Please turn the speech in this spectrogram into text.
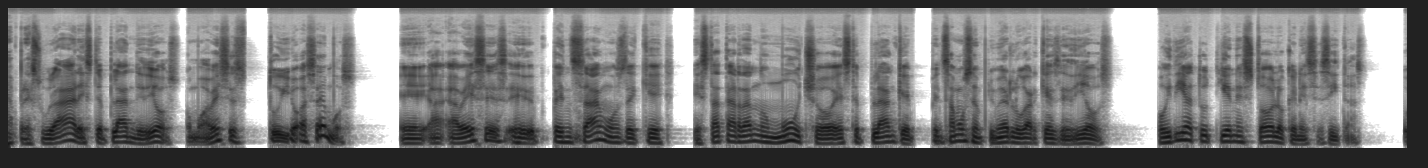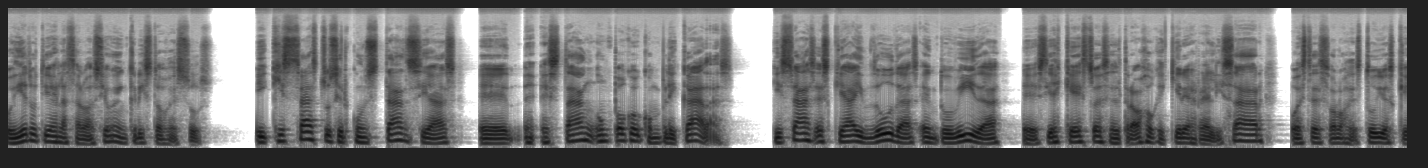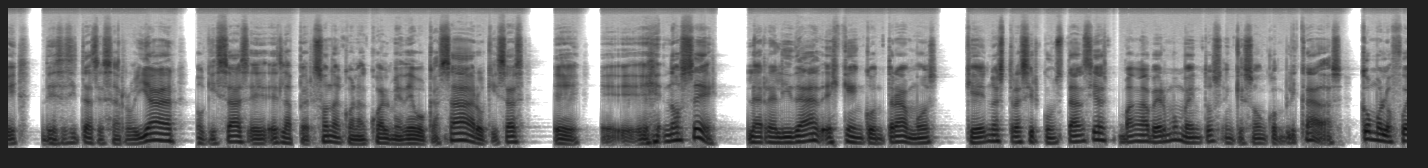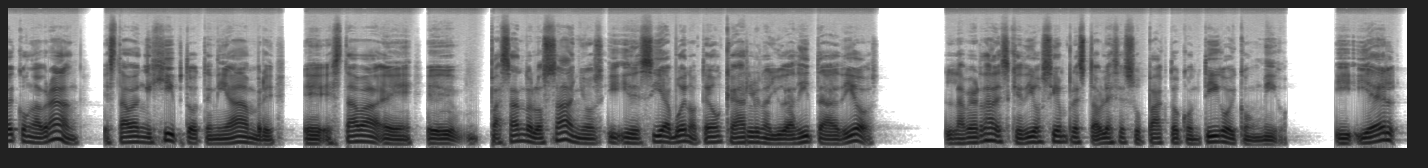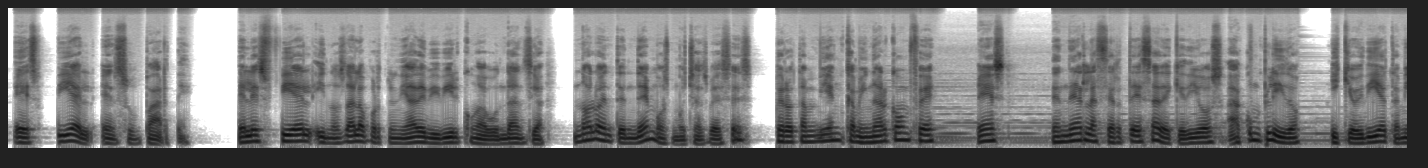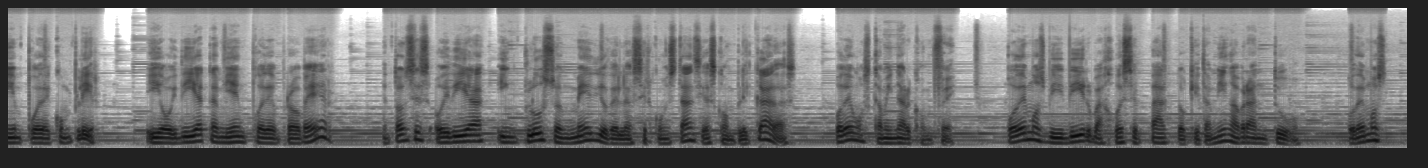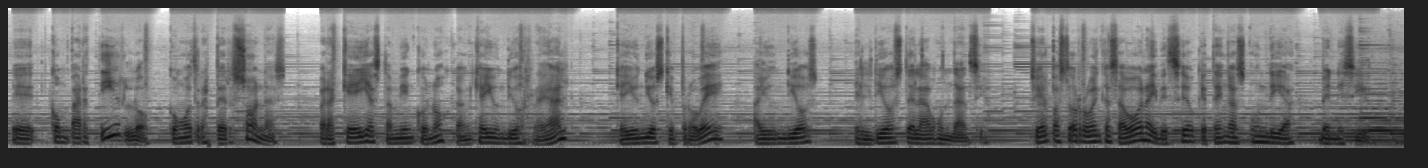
apresurar este plan de Dios, como a veces tú y yo hacemos. Eh, a, veces eh, pensamos de que está tardando mucho este plan que pensamos en primer lugar que es de Dios. Hoy día tú tienes todo lo que necesitas. Hoy día tú tienes la salvación en Cristo Jesús. Y quizás tus circunstancias eh, están un poco complicadas. Quizás es que hay dudas en tu vida eh, si es que esto es el trabajo que quieres realizar o estos son los estudios que necesitas desarrollar o quizás eh, es la persona con la cual me debo casar o quizás, no sé, la realidad es que encontramos que nuestras circunstancias van a haber momentos en que son complicadas, como lo fue con Abraham. Estaba en Egipto, tenía hambre, estaba pasando los años y, y decía, bueno, tengo que darle una ayudadita a Dios. La verdad es que Dios siempre establece su pacto contigo y conmigo. Y, Él es fiel en su parte. Él es fiel y nos da la oportunidad de vivir con abundancia. No lo entendemos muchas veces, pero también caminar con fe es tener la certeza de que Dios ha cumplido y que hoy día también puede cumplir. Y hoy día también puede proveer. Entonces hoy día, incluso en medio de las circunstancias complicadas, podemos caminar con fe podemos vivir bajo ese pacto que también Abraham tuvo. Podemos eh, compartirlo con otras personas para que ellas también conozcan que hay un Dios real, que hay un Dios que provee, hay un Dios, el Dios de la abundancia. Soy el pastor Rubén Casabona y deseo que tengas un día bendecido.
